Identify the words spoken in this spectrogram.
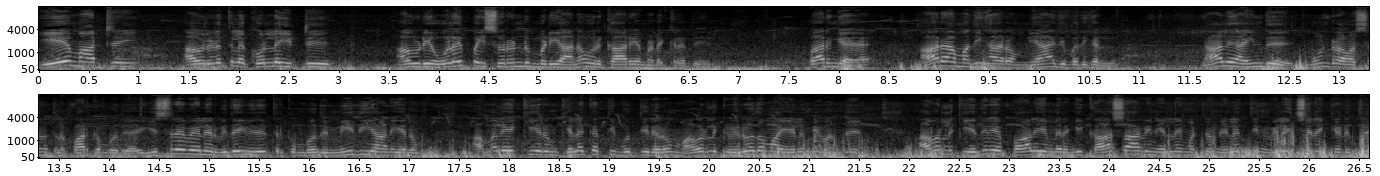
ஏமாற்றி அவரிடத்தில் கொள்ளையிட்டு அவருடைய உழைப்பை சுரண்டும்படியான ஒரு காரியம் நடக்கிறது. பாருங்க ஆறாம் அதிகாரம் நியாயாதிபதிகள் நாலு ஐந்து மூன்றாம் வசனத்தில் பார்க்கும்போது இஸ்ரேவேலர் விதை விதைத்திருக்கும் போது மீதியானியரும் அமலேக்கியரும் கிழக்கத்தி புத்திரரும் அவர்களுக்கு விரோதமாக எழும்பி வந்து அவர்களுக்கு எதிரே பாளையம் இறங்கி காசாவின் எல்லை மற்றும் நிலத்தின் விளைச்சலை கெடுத்து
